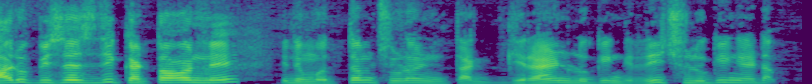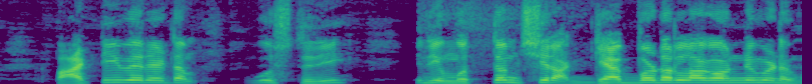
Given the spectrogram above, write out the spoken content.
ఆరు పీసెస్ది కట్టా ఉన్నాయి ఇది మొత్తం చూడండి ఇంత grand looking rich looking item party wear item వస్తుంది. ఇది మొత్తం చీర గ్యాప్ బార్డర్ లాగా ఉంది మేడం.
